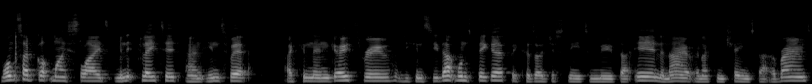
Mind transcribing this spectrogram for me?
once I've got my slides manipulated and into it, I can then go through, as you can see, that one's bigger because I just need to move that in and out and I can change that around.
